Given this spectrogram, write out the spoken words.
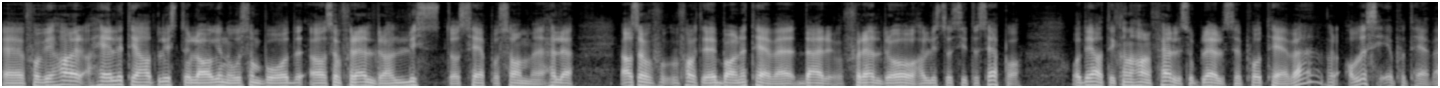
Uh, for vi har hele tida hatt lyst til å lage noe som både altså foreldre har lyst til å se på sammen. Eller altså faktisk barne-TV der foreldre òg har lyst til å sitte og se på. Og det at de kan ha en felles opplevelse på TV, for alle ser på TV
